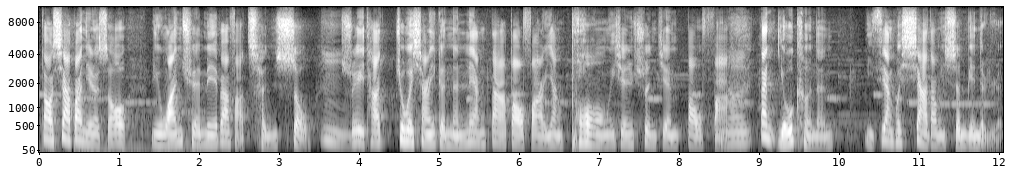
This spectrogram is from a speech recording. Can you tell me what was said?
到下半年的时候，你完全没办法承受，嗯，所以它就会像一个能量大爆发一样，砰一些瞬间爆发，但有可能你这样会吓到你身边的人。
